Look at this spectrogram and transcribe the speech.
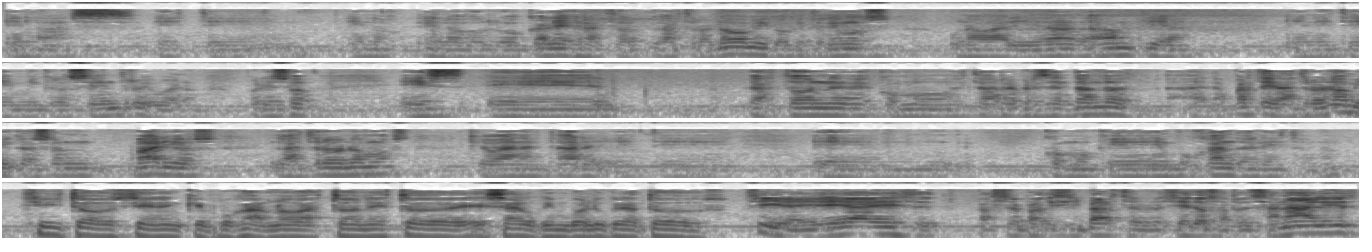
en, las, este, en, los, en los locales gastro- gastronómicos, que tenemos una variedad amplia en este microcentro, y bueno, por eso es... eh, Gastón es como está representando la parte gastronómica, son varios gastrónomos que van a estar este, eh, como que empujando en esto. Sí, todos tienen que empujar, ¿no, Gastón? Esto es algo que involucra a todos. Sí, la idea es hacer participar cerveceros artesanales,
